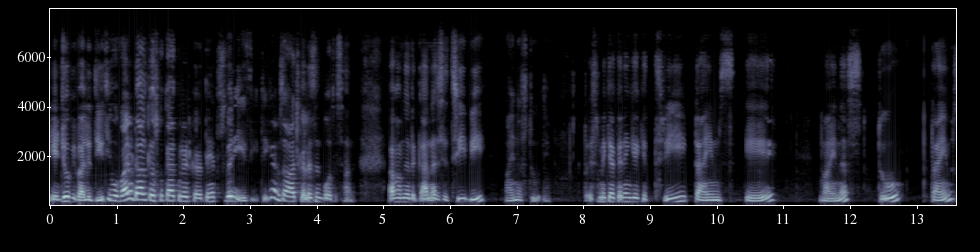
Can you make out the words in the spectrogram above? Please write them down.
ए जो भी वैल्यू दी थी, वो वैल्यू डाल के उसको कैलकुलेट करते हैं। इट्स वेरी इजी ठीक है? आज का लेसन बहुत आसान है। अब हमने निकालना जैसे three B minus two A तो इसमें क्या करेंगे कि three times A minus two times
